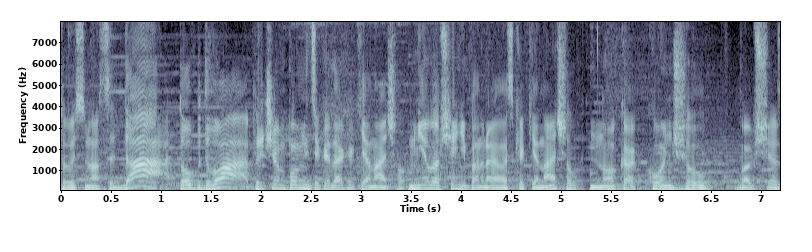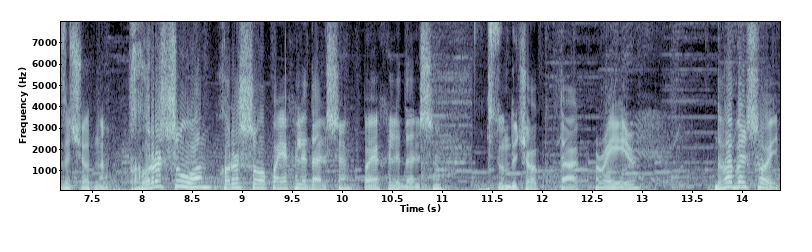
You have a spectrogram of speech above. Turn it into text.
118. Да! Топ-2! Причем помните, когда, как я начал? Мне вообще не понравилось, как я начал. Но как кончил, вообще зачетно. Хорошо, хорошо. Поехали дальше. Поехали дальше. Сундучок. Так, rare. Давай большой.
